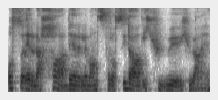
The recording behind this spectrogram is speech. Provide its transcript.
Og så er det da har det relevans for oss i dag, i 2021?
